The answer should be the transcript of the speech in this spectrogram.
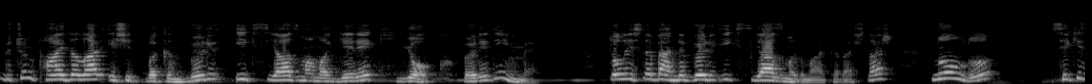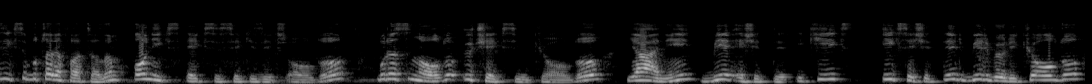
bütün paydalar eşit. Bakın bölü x yazmama gerek yok. Öyle değil mi? Dolayısıyla ben de bölü x yazmadım arkadaşlar. Ne oldu? 8x'i bu tarafa atalım. 10x eksi 8x oldu. Burası ne oldu? 3 eksi 2 oldu. Yani 1 eşittir 2x. x eşittir 1 bölü 2 oldu.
